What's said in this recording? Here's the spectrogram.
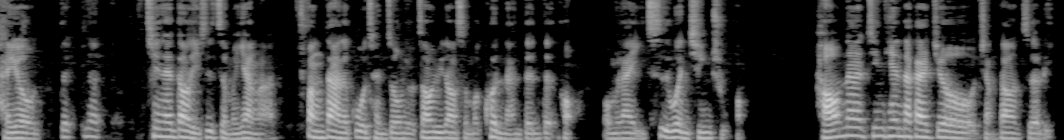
还有的那现在到底是怎么样啊？放大的过程中有遭遇到什么困难等等哦，我们来一次问清楚哦。好，那今天大概就讲到这里。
